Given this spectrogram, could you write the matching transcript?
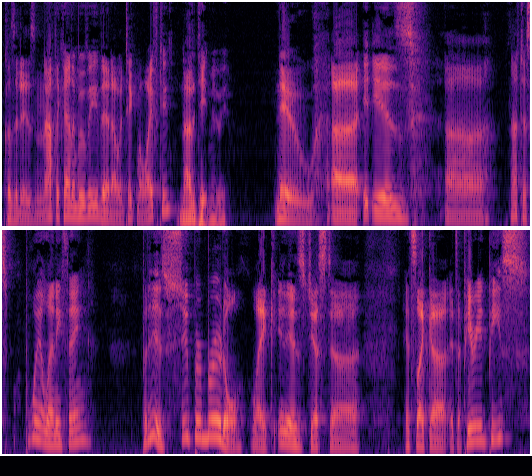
because it is not the kind of movie that I would take my wife to. Not a date movie. No, uh, it is uh, not to spoil anything, but it is super brutal. Like it is just uh, it's like a it's a period piece,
